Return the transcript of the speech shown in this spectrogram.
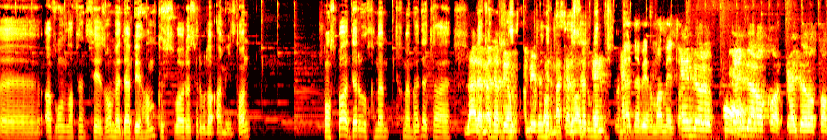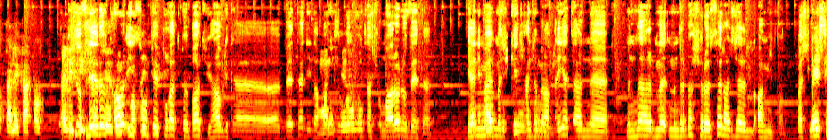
avant la fin saison ماذا بهم que ce soit روسل ولا اميلتون pense pas داروا خمام التخمام هذا تاع لا لا ماذا بهم اميلتون ما كان ماذا بهم اميلتون كان le record كان le record تاع les 14 شوف les records ils sont faits pour être battus. هاوليك فيتال il a battu تاع شوماخر وفيتال يعني ما ما شكيتش عندهم العقليه تاع من ما نربحش روسل على جال اميلتون ما شكيتش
